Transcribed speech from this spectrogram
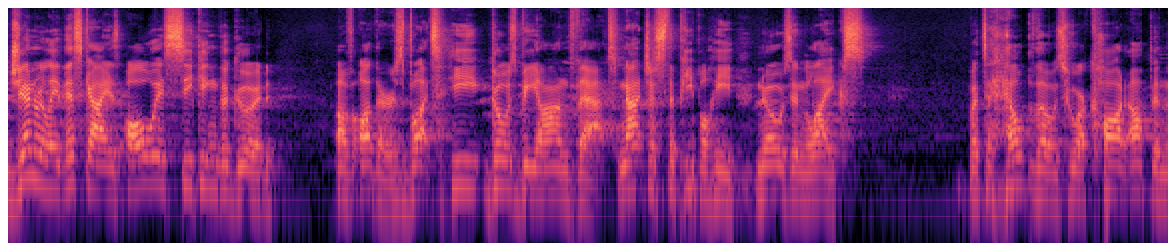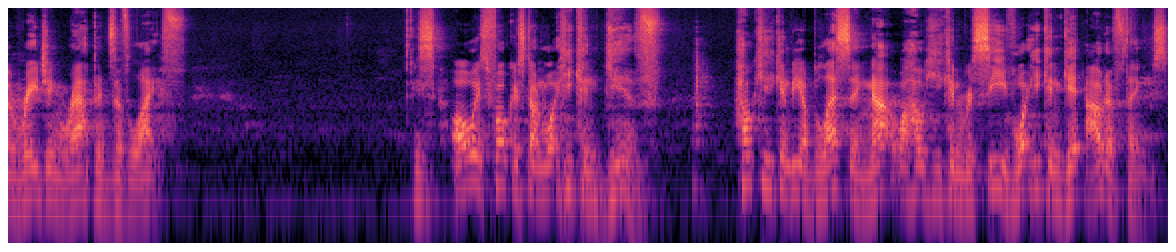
Generally, this guy is always seeking the good of others, but he goes beyond that. Not just the people he knows and likes, but to help those who are caught up in the raging rapids of life. He's always focused on what he can give, how he can be a blessing, not how he can receive, what he can get out of things.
